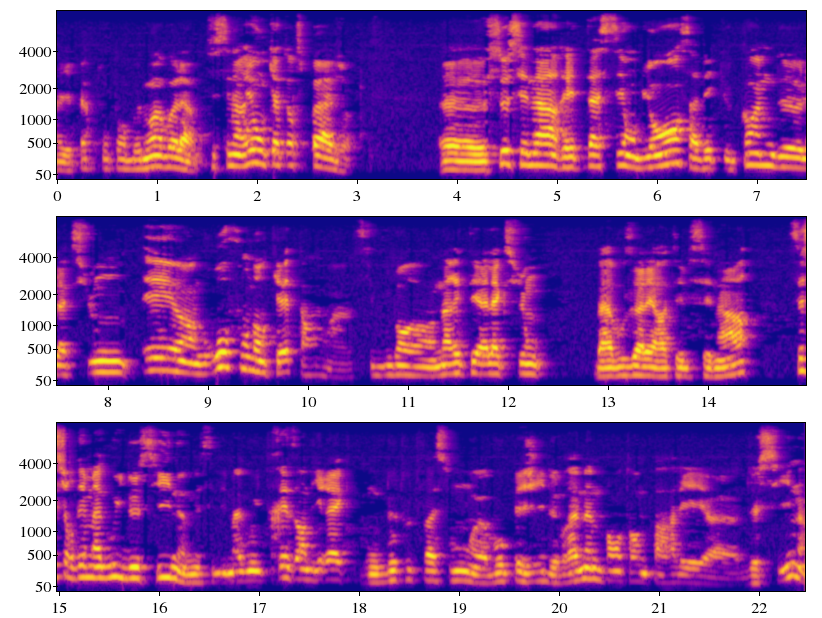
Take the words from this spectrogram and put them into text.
Allez, perds ton temps, Benoît. Voilà, petit scénario en 14 pages. Euh, ce scénar est assez ambiance avec quand même de l'action et un gros fond d'enquête. Hein. Si vous en arrêtez à l'action, bah, vous allez rater le scénar. C'est sur des magouilles de signes, mais c'est des magouilles très indirectes, donc de toute façon, euh, vos PJ devraient même pas entendre parler euh, de signes.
